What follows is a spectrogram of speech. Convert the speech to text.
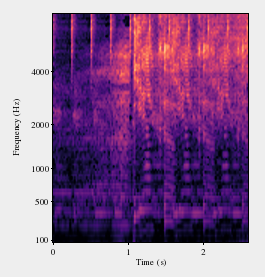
Яков, Яков, Яков.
